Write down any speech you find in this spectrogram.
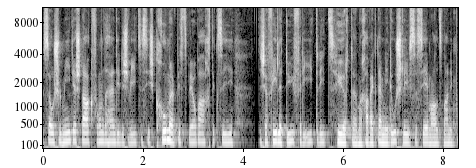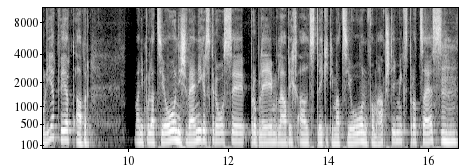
Social Media stattgefunden haben in der Schweiz. Es ist kaum etwas zu beobachten gewesen. Das ist ja viele tiefere Eintrittshürden. Man kann wegen dem nicht ausschließen, dass jemals manipuliert wird, aber Manipulation ist weniger das große Problem, glaube ich, als die Legitimation vom Abstimmungsprozess. Mhm.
